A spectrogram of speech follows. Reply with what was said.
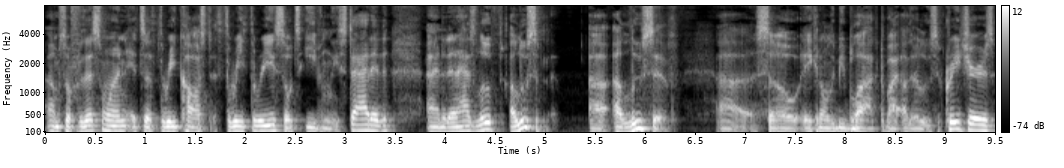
Um, so for this one, it's a three cost three three, so it's evenly statted, and it has elusive, uh, elusive. Uh, so it can only be blocked by other elusive creatures.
